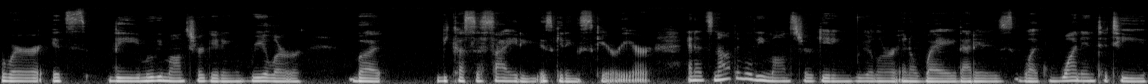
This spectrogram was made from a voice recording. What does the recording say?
where it's the movie monster getting realer, but because society is getting scarier. And it's not the movie monster getting realer in a way that is like one entity,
